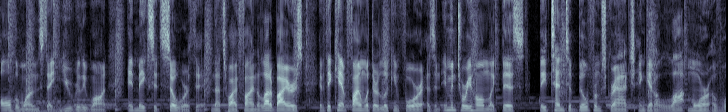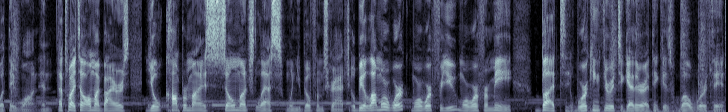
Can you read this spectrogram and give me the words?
all the ones that you really want, it makes it so worth it. And that's why I find a lot of buyers, if they can't find what they're looking for as an inventory home like this, they tend to build from scratch and get a lot more of what they want. And that's why I tell all my buyers, you'll compromise so much less when you build from scratch. It'll be a lot more work, more work for you, more work for me, but working through it together, I think is well worth it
